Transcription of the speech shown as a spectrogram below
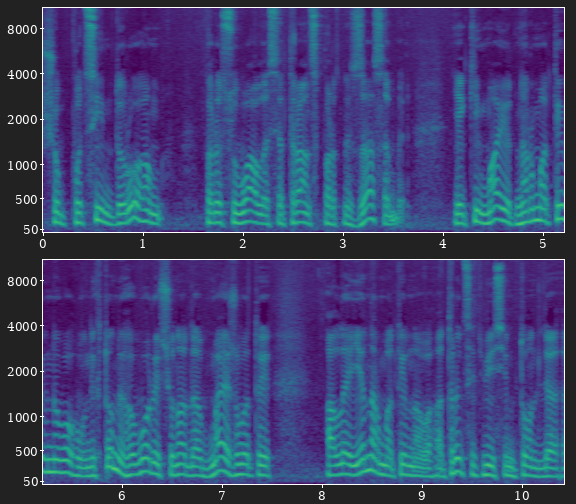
щоб по цим дорогам пересувалися транспортні засоби, які мають нормативну вагу. Ніхто не говорить, що треба обмежувати, але є нормативна вага. 38 тонн для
